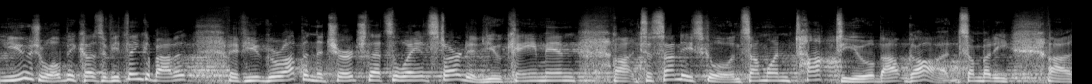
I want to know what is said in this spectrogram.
unusual because if you think about it, if you grew up in the church, that's the way it started. You came in uh, to Sunday school and someone talked to you about God. Somebody uh,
